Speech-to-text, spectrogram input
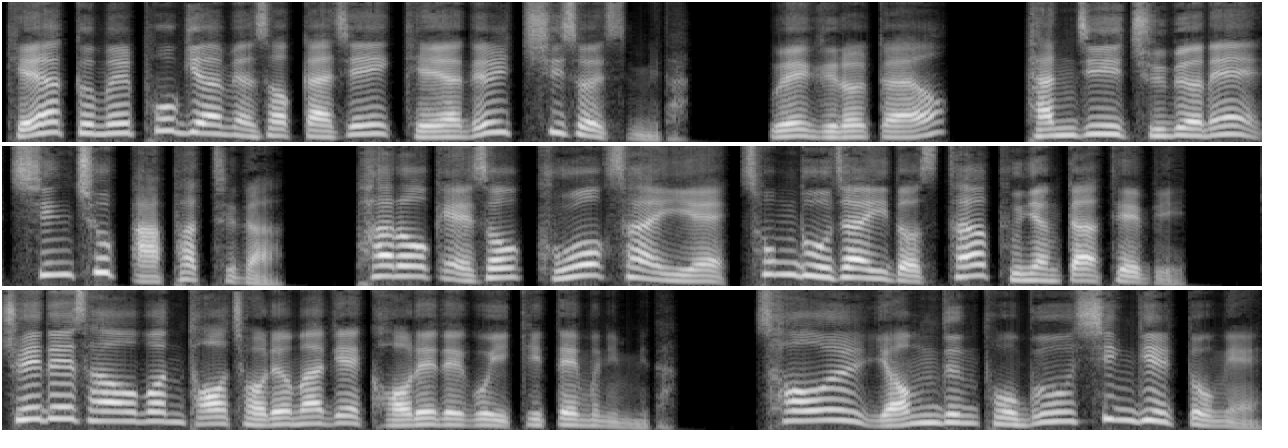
계약금을 포기하면서까지 계약을 취소했습니다. 왜 그럴까요? 단지 주변에 신축 아파트가 8억에서 9억 사이에 송도자 이더스타 분양가 대비 최대 4억 원 더 저렴하게 거래되고 있기 때문입니다. 서울 영등포구 신길동의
